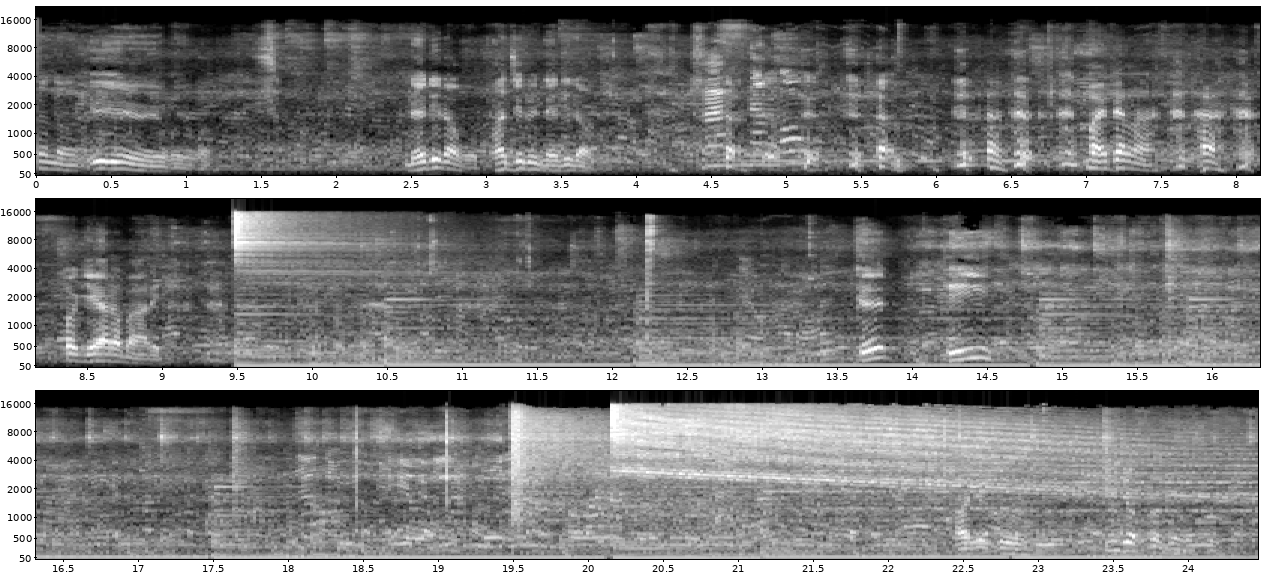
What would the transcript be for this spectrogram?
하나, 이거, 이거. 내리라고, 바지를 내리라고. 말대란 거기 알아봐. 그, 그 찢었어, 저거.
